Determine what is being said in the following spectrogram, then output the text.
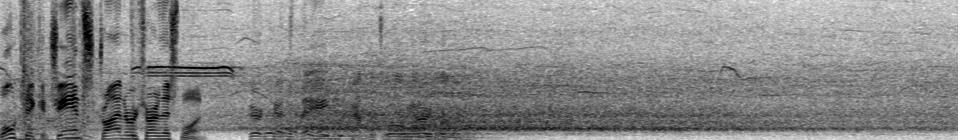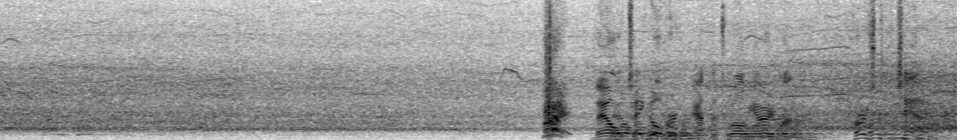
Won't take a chance trying to return this one. Fair catch made at the 12-yard line. They'll take over at the 12-yard line. First and 10.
